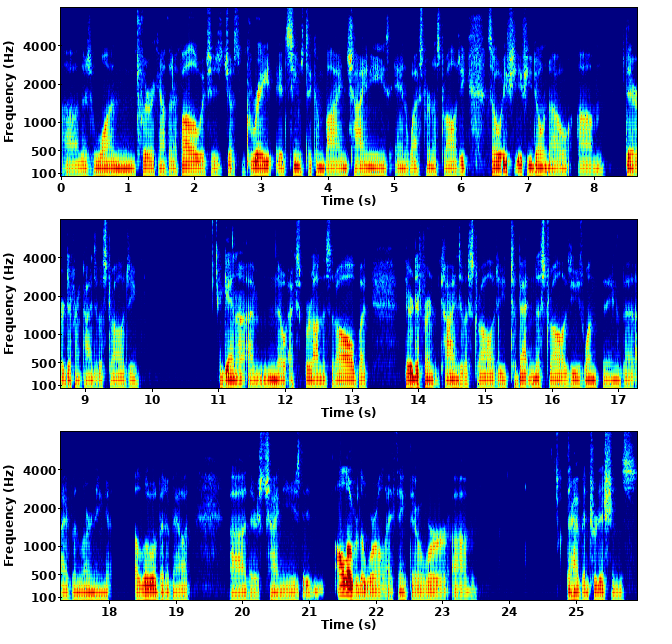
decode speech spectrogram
Uh, there's one Twitter account that I follow, which is just great. It seems to combine Chinese and Western astrology. So if if you don't know, um, there are different kinds of astrology. Again, I'm no expert on this at all, but there are different kinds of astrology. Tibetan astrology is one thing that I've been learning a little bit about. Uh, there's Chinese all over the world. I think there were um, there have been traditions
